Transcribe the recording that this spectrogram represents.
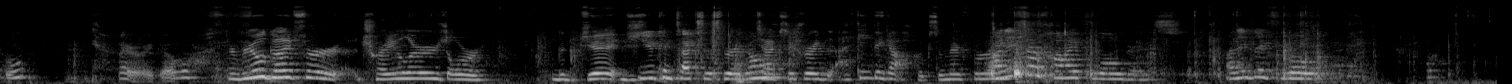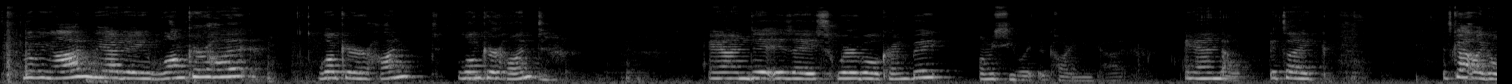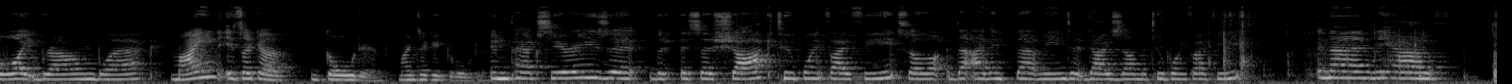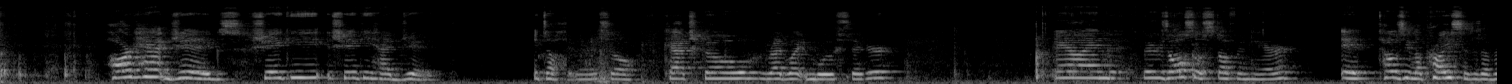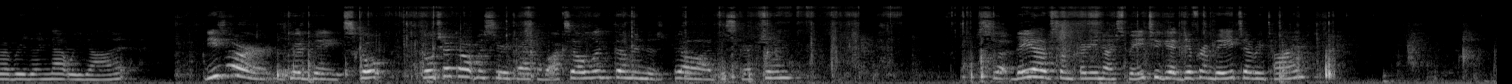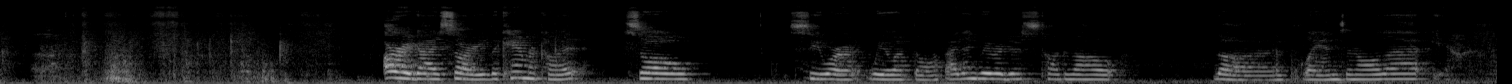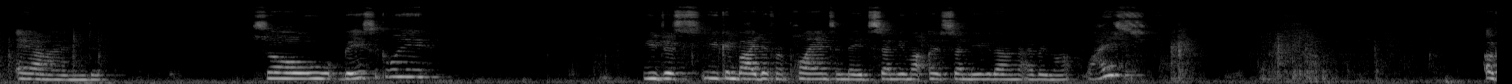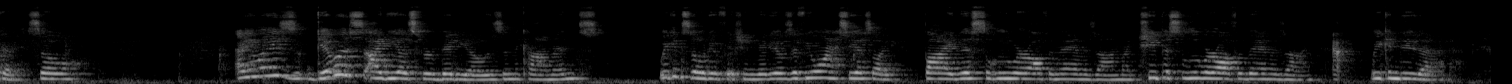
There we go. They're real good for trailers or the jigs. You can Texas rig them. Texas rig. I think they got hooks in there for think they're high floaters. I think they float. Moving on, we have a Lunkerhunt, lunker hunt, Lunkerhunt, and it is a square bill crankbait, Let me see what color you got. and Oh. it's like, it's got like a light brown, black. Mine is like a golden. Mine's like a golden. Impact series, it the, it says shock 2.5 feet, so that I think that means it dives down to 2.5 feet. And then we have hard hat jigs, shaky shaky head jig. It's a so Catchco red, white, and blue sticker. And there's also stuff in here. It tells you the prices of everything that we got. These are good baits. Go go check out Mystery Tackle Box. I'll link them in the uh, description. So they have some pretty nice baits. You get different baits every time. All right, guys. Sorry, the camera cut. So, see where we left off. I think we were just talking about the plans and all that. Yeah. And so basically, you just you can buy different plants and they'd send you uh, send you them every month. Why is okay? So anyways, give us ideas for videos in the comments. We can still do fishing videos if you want to see us like buy this lure off of Amazon, like cheapest lure off of Amazon. We can do that.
